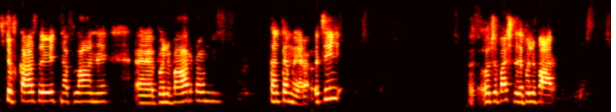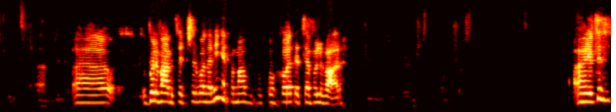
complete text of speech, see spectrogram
що вказують на плани е, бульвару Кантемира. Оці Отже, бачите, де бульвар. Е, бульвар це червона лінія, то мав походити це бульвар. Е, В цій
